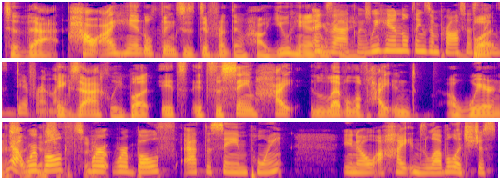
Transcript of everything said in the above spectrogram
to that how i handle things is different than how you handle things. Exactly. things We handle things and process But- things differently. exactly but it's it's the same height level of heightened awareness yeah, I we're guess you could both we're we're both at the same point. You know, a heightened level. It's just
